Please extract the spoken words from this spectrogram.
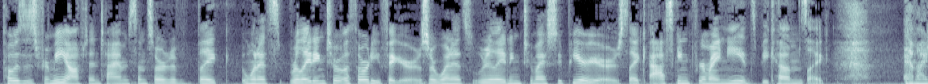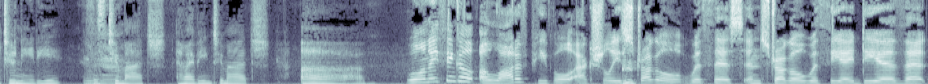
poses for me oftentimes some sort of like when it's relating to authority figures or when it's relating to my superiors, like asking for my needs becomes like am I too needy? Is this too much? Am I being too much? Uh, Well, and I think a, a lot of people actually struggle with this and struggle with the idea that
